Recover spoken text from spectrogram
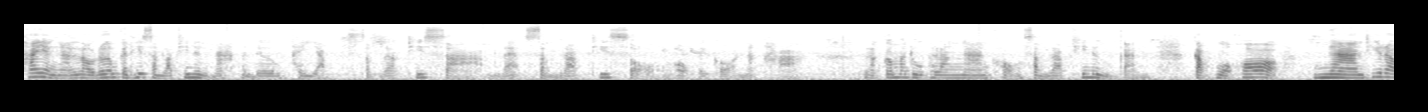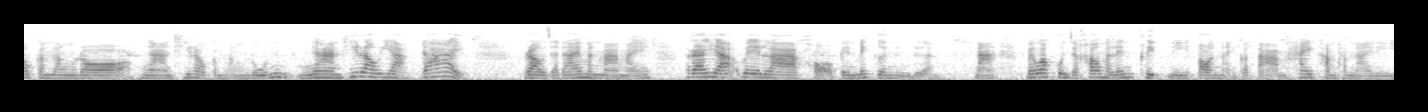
ถ้าอย่างนั้นเราเริ่มกันที่สำรับที่ 1 นะ เหมือนเดิม ขยับสำรับที่ 3 และสำรับที่ 2 ออกไปก่อนนะคะ แล้วก็มาดูพลังงานของสำรับที่1กัน กับหัวข้องานที่เรากำลังรอ งานที่เรากำลังลุ้น งานที่เราอยากได้ เราจะได้มันมาไหม ระยะเวลาขอเป็นไม่เกิน1เดือนนะไม่ว่าคุณจะเข้ามาเล่นคลิปนี้ตอนไหนก็ตาม ให้คำทำนายนี้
